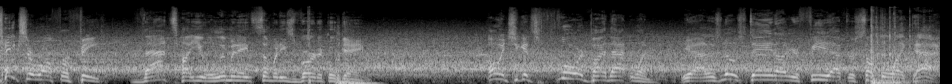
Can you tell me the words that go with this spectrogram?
Takes her off her feet. That's how you eliminate somebody's vertical game. Oh, and she gets floored by that one. Yeah, there's no staying on your feet after something like that.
